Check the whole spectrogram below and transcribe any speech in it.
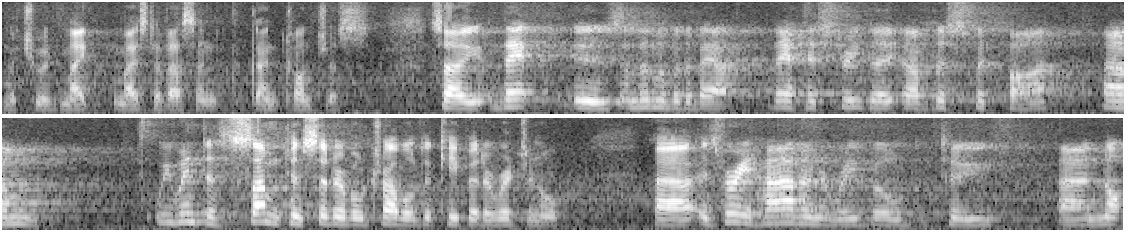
which would make most of us un- unconscious. So that is a little bit about that history the, of this Spitfire. Um, we went to some considerable trouble to keep it original. Uh, it's very hard in a rebuild to uh, not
